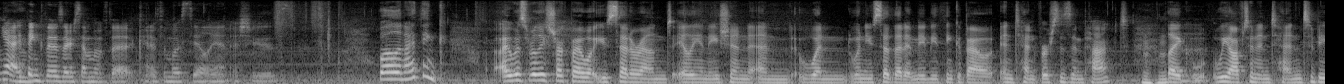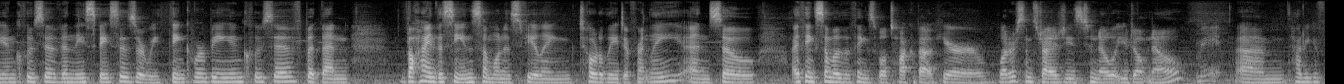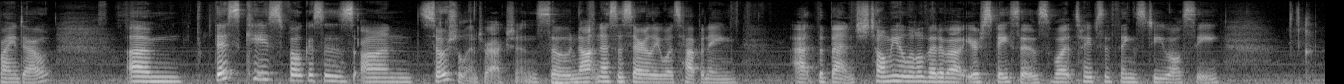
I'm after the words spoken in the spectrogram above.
Yeah, I think those are some of the kind of the most salient issues. Well, and I think I was really struck by what you said around alienation, and when when you said that, it made me think about intent versus impact. Mm-hmm. Like we often intend to be inclusive in these spaces, or we think we're being inclusive, but then behind the scenes, someone is feeling totally differently, and so I think some of the things we'll talk about here. What are some strategies to know what you don't know? Right. Um, how do you find out? Um, this case focuses on social interactions, so mm-hmm. not necessarily what's happening at the bench. Tell me a little bit about your spaces. What types of things do you all see?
